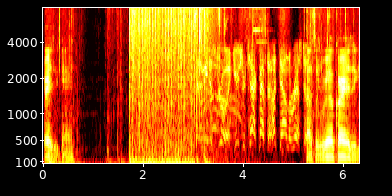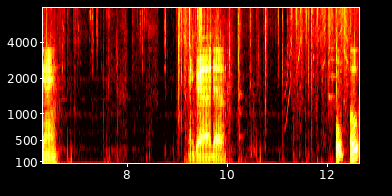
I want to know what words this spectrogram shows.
Crazy game. That's a real crazy game. And grab that. Ooh, ooh,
